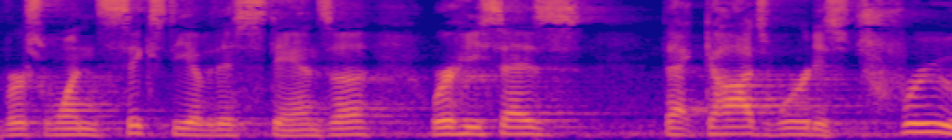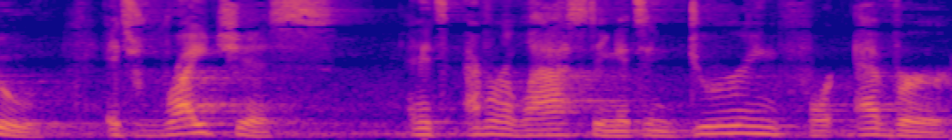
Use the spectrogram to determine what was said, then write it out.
verse 160 of this stanza, where he says, that God's word is true, it's righteous, and it's everlasting, it's enduring forever.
